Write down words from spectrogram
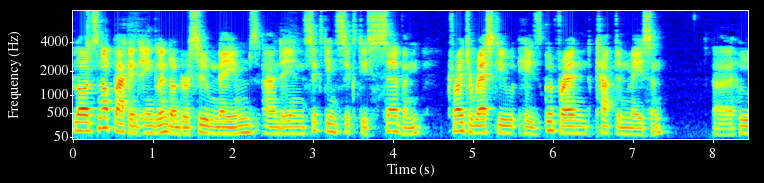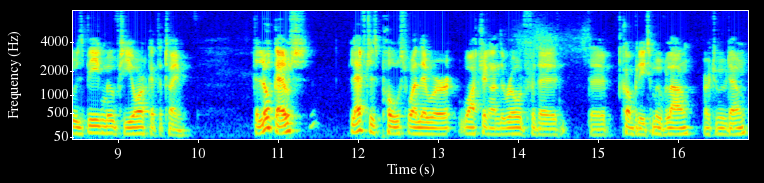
Blood snuck back into England under assumed names, and in 1667 tried to rescue his good friend Captain Mason, uh, who was being moved to York at the time. The lookout left his post while they were watching on the road for the, the company to move along or to move down,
